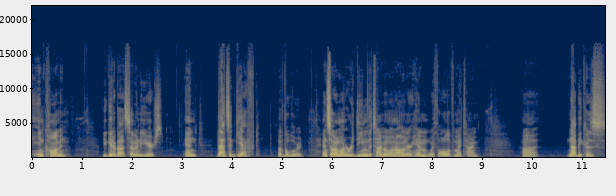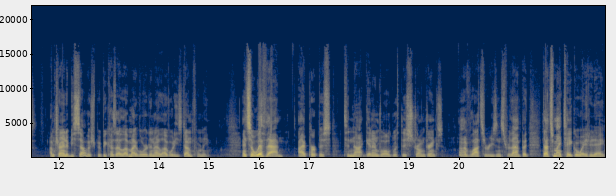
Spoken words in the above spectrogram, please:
in common, you get about 70 years. And that's a gift of the Lord. And so I want to redeem the time. I want to honor him with all of my time. Uh, not because I'm trying to be selfish, but because I love my Lord and I love what he's done for me. And so with that, I purpose to not get involved with these strong drinks. I have lots of reasons for that, but that's my takeaway today.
